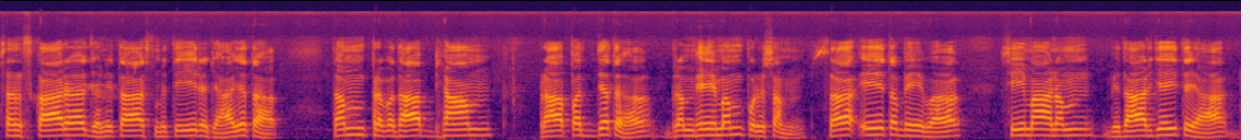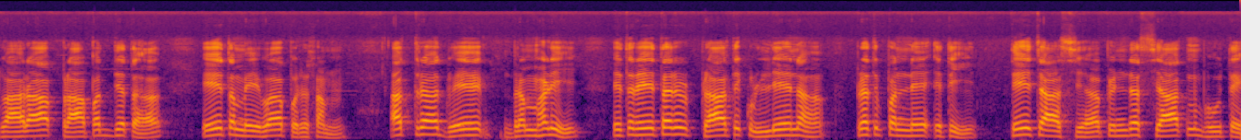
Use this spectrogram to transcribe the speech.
संस्कार जनिता स्मृतिरजात तम प्रपदाभ्याम प्रापद्यत ब्रह्मेम पुरुषम स एतमेव सीमानं विदार्यतया द्वारा प्रापद्यत। एतमेव पुरुषम अत्र द्वे ब्रह्मणि इतरेतर प्रातिकूल्येन प्रतिपन्ने इति। ते चास्य पिंडस्यात्मभूते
